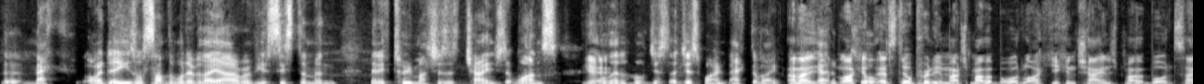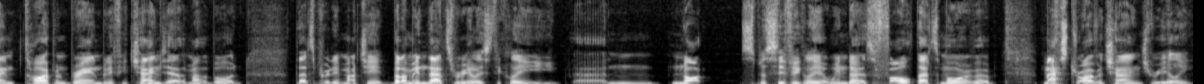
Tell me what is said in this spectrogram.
the Mac IDs or something, whatever they are of your system, and then if too much is changed at once, Yeah, well then it'll just it just won't activate. I know, like it, it's still pretty much motherboard. Like you can change motherboard same type and brand, but if you change out the motherboard, that's pretty much it. But I mean, that's realistically uh, n- not specifically a Windows fault. That's more of a mass driver change, really.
